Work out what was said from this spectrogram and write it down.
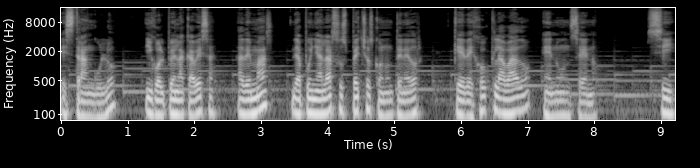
estranguló y golpeó en la cabeza, además de apuñalar sus pechos con un tenedor, que dejó clavado en un seno. Sí,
